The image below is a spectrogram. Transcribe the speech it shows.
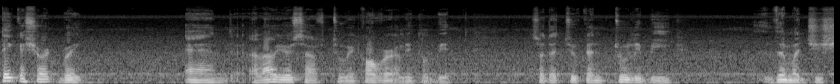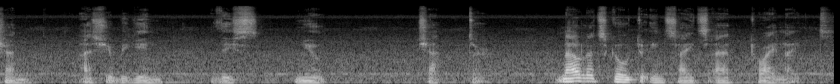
take a short break and allow yourself to recover a little bit so that you can truly be the magician as you begin this new chapter. Now let's go to Insights at Twilight.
